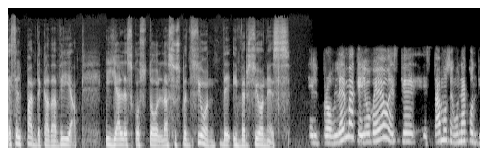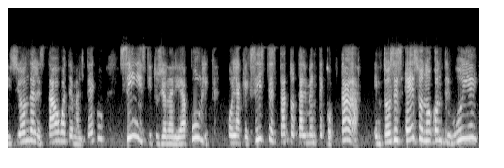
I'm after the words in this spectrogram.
es el pan de cada día y ya les costó la suspensión de inversiones. El problema que yo veo es que estamos en una condición del Estado guatemalteco sin institucionalidad pública o la que existe está totalmente cooptada. Entonces, eso no contribuye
